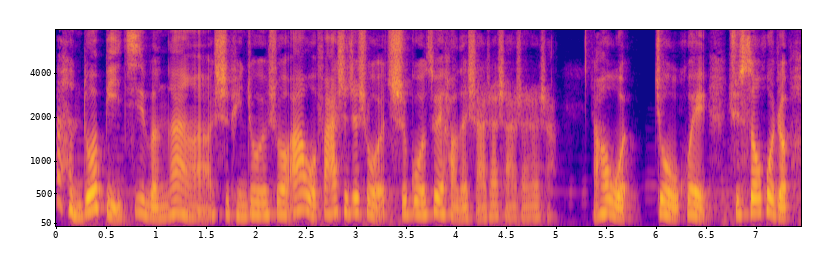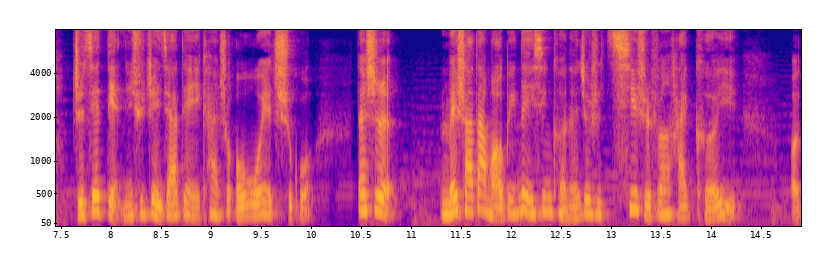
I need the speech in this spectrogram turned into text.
那很多笔记文案啊、视频就会说啊，我发誓这是我吃过最好的啥啥啥啥啥啥，然后我就会去搜或者直接点进去这家店一看，说哦，我也吃过，但是。没啥大毛病，内心可能就是七十分还可以，呃，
